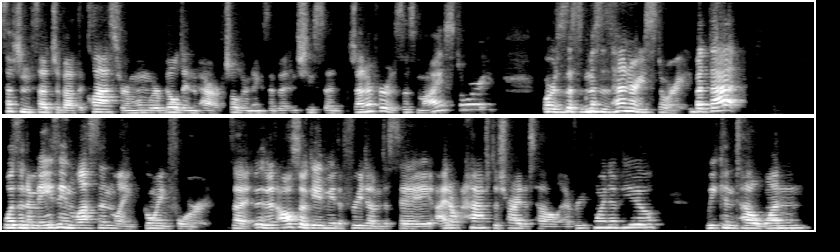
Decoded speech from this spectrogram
such and such about the classroom when we were building the power of children exhibit. And she said jennifer is this my story? Or is this mrs henry's story? But that was an amazing lesson like going forward. So it also gave me the freedom to say i don't have to try to tell every point of view. We can tell one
